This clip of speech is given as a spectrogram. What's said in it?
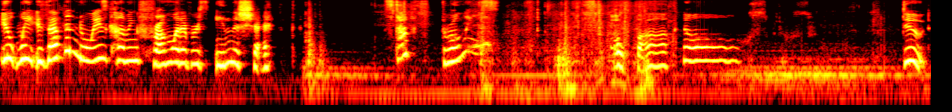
Ew, wait, is that the noise coming from whatever's in the shed? Stop throwing. s- Oh, fuck, no. Dude,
